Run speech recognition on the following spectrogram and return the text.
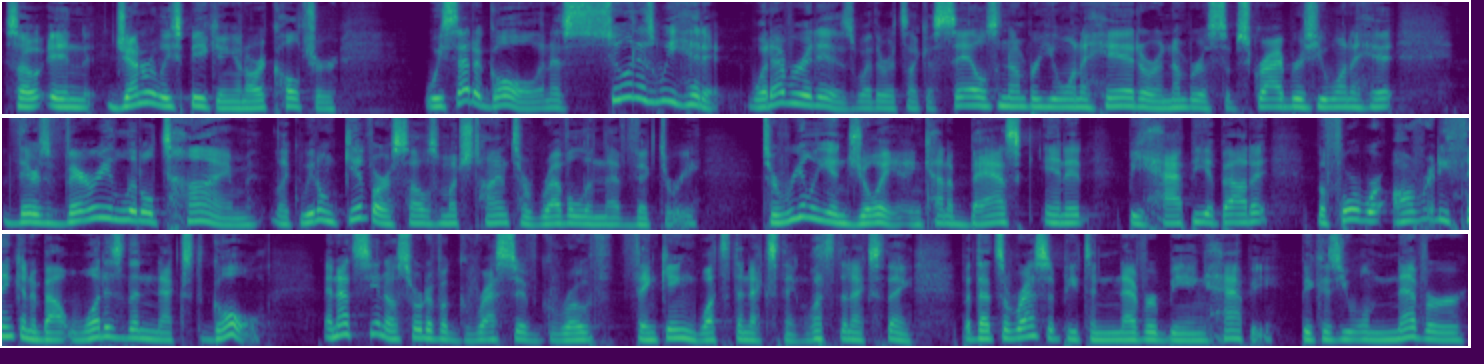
So in generally speaking in our culture, we set a goal and as soon as we hit it, whatever it is, whether it's like a sales number you want to hit or a number of subscribers you want to hit, there's very little time, like we don't give ourselves much time to revel in that victory to really enjoy it and kind of bask in it, be happy about it before we're already thinking about what is the next goal. And that's, you know, sort of aggressive growth thinking. What's the next thing? What's the next thing? But that's a recipe to never being happy because you will never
